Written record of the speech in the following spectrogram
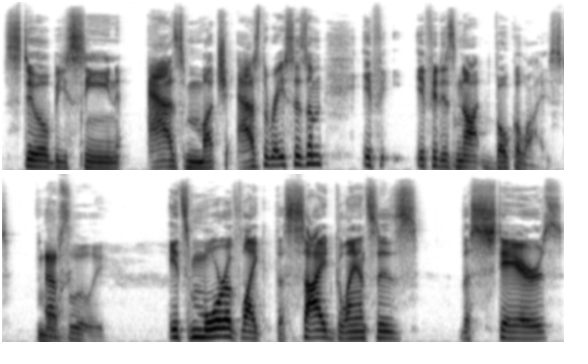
still be seen as much as the racism if if it is not vocalized more absolutely. it's more of like the side glances, the stares.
